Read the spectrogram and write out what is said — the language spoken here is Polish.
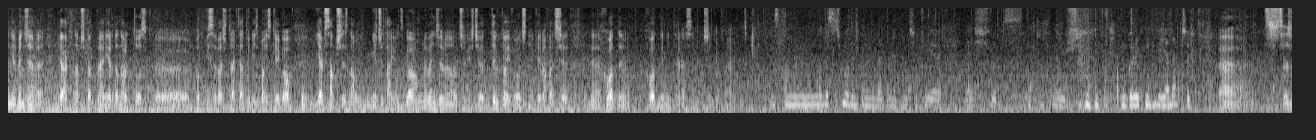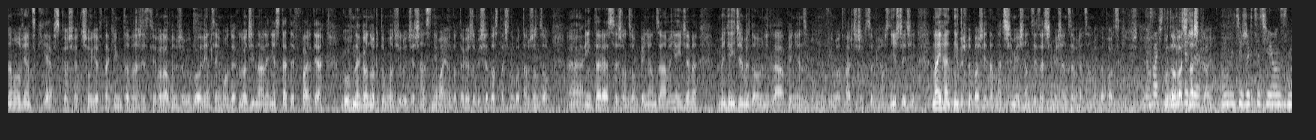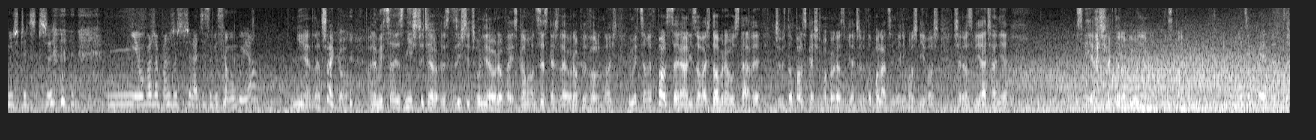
my nie będziemy, jak na przykład premier Donald Tusk, e, podpisywać traktatu lizbońskiego, jak sam przyznał, nie czytając go. My będziemy oczywiście tylko i wyłącznie kierować się e, chłodnym, chłodnym interesem naszego kraju. Jest pan no, dosyć młodym kandydatem. Jak pan się czuje e, wśród takich no, już długoletnich wyjadaczy? E, szczerze mówiąc, kiepsko się czuję w takim towarzystwie. Wolałbym, żeby było więcej młodych ludzi, no ale niestety w partiach głównego nurtu młodzi ludzie szans nie mają do tego, żeby się dostać, no bo tam rządzą e, interesy, rządzą pieniądze, a my nie idziemy, my nie idziemy do Unii dla pieniędzy, bo my mówimy otwarcie, że chcemy ją zniszczyć i najchętniej byśmy poszli tam na trzy miesiące i za trzy miesiące wracamy do Polski już No właśnie, budować mówicie, nasz że, kraj. Mówicie, że chcecie ją zniszczyć. Czy nie uważa pan, że strzelacie sobie samobuja? Nie, dlaczego? Ale my chcemy zniszczyć, zniszczyć Unię Europejską, odzyskać dla Europy wolność i my chcemy w Polsce realizować dobre ustawy, żeby to Polska się mogła rozwijać, żeby to Polacy mieli możliwość się rozwijać, a nie zwijać, jak to robi Unia Europejska. Dobra, dziękuję bardzo.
